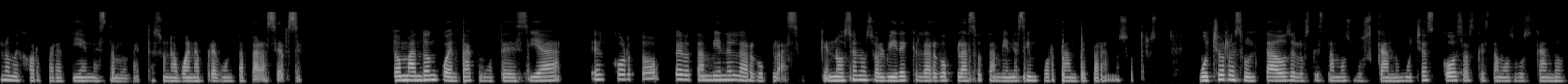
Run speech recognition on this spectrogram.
lo mejor para ti en este momento? Es una buena pregunta para hacerse. Tomando en cuenta, como te decía, el corto, pero también el largo plazo. Que no se nos olvide que el largo plazo también es importante para nosotros. Muchos resultados de los que estamos buscando, muchas cosas que estamos buscando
